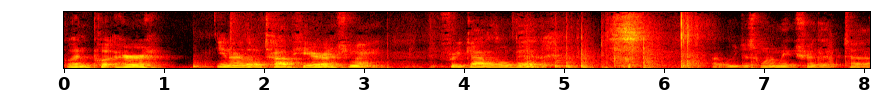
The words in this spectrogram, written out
go ahead and put her in our little tub here. And she might freak out a little bit. But we just wanna make sure that uh,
